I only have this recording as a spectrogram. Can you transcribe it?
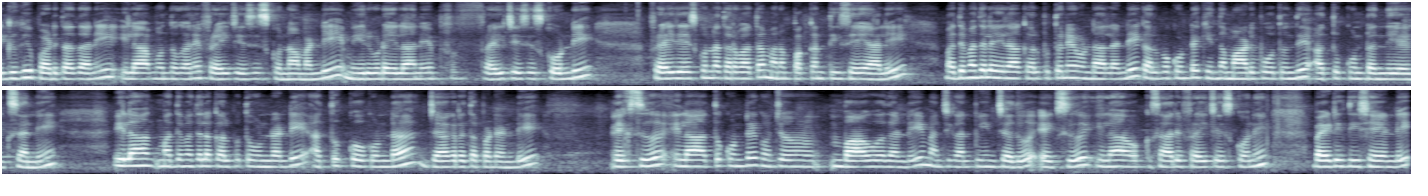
ఎగ్కి పడుతుందని ఇలా ముందుగానే ఫ్రై చేసేసుకున్నామండి. మీరు కూడా ఇలానే ఫ్రై చేసేసుకోండి. ఫ్రై చేసుకున్న తర్వాత మనం పక్కన తీసేయాలి. మధ్య మధ్యలో ఇలా కలుపుతూనే ఉండాలండి. కలుపుకుంటే కింద మాడిపోతుంది అతుక్కుంటుంది ఎగ్స్ అన్నీ. ఇలా మధ్య మధ్యలో కలుపుతూ ఉండండి. అతుక్కోకుండా జాగ్రత్త పడండి. ఎగ్స్ ఇలా అతుక్కుంటే కొంచెం బాగోదండి. మంచిగా అనిపించదు ఎగ్స్. ఇలా ఒకసారి ఫ్రై చేసుకొని బయటికి తీసేయండి.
